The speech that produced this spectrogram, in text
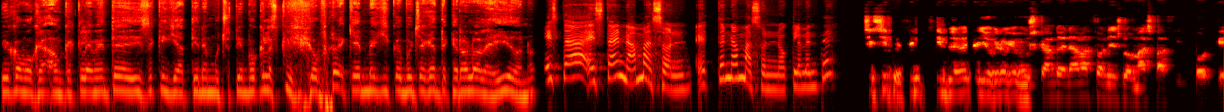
Y como que, aunque Clemente dice que ya tiene mucho tiempo que lo escribió, pero aquí en México hay mucha gente que no lo ha leído, ¿no? Está, está en Amazon. Está en Amazon, ¿no, Clemente? Sí, sí, simplemente yo creo que buscando en Amazon es lo más fácil, porque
